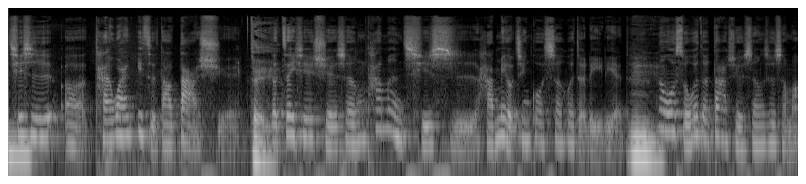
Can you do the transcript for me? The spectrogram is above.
其实呃，台湾一直到大学的这些学生，他们其实还没有经过社会的历练。嗯，那我所谓的大学生是什么？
